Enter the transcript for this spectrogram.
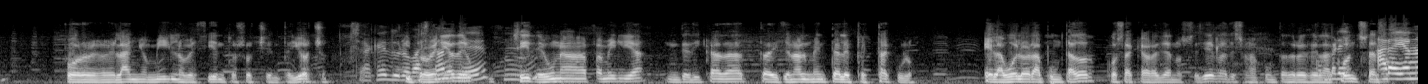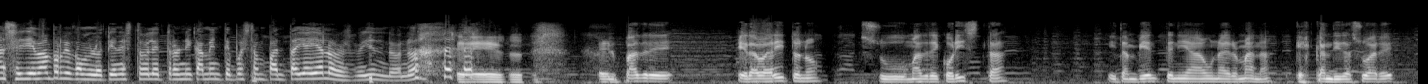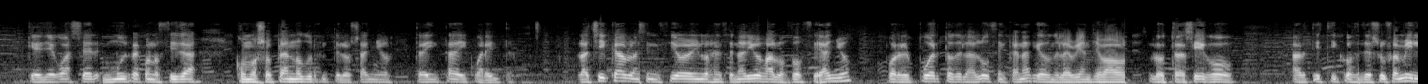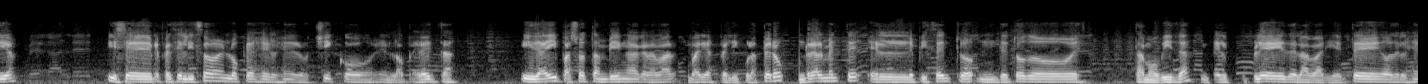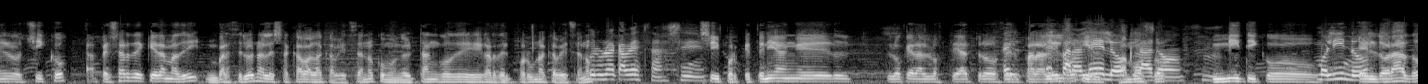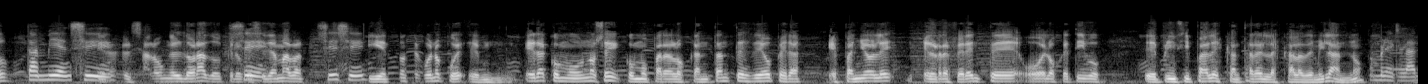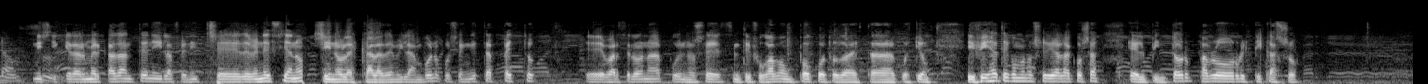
por el año 1988 O sea que duró y provenía bastante, de, ¿eh? sí, de una familia dedicada tradicionalmente al espectáculo. El abuelo era apuntador, cosa que ahora ya no se lleva, de esos apuntadores de la concha. ¿no? Ahora ya no se llevan porque como lo tienes todo electrónicamente puesto en pantalla ya lo vas viendo, ¿no? El, el padre era barítono, su madre corista y también tenía una hermana, que es Cándida Suárez, que llegó a ser muy reconocida como soprano durante los años 30 y 40. La chica se inició en los escenarios a los 12 años por el Puerto de la Luz en Canarias, donde le habían llevado los trasiegos artísticos de su familia, y se especializó en lo que es el género chico, en la opereta, y de ahí pasó también a grabar varias películas. Pero realmente el epicentro de todo esta movida, del cuplé, de la varieté o del género chico, a pesar de que era Madrid, Barcelona le sacaba la cabeza, ¿no? Como en el tango de Gardel, por una cabeza, ¿no? Por una cabeza, sí. Sí, porque tenían el, lo que eran los teatros El- del paralelo, el paralelo, y el famoso claro. Mm. mítico Molino. El Dorado, También, sí. el Salón El Dorado creo que se llamaban, Sí, sí. y entonces, bueno, pues em, era como, no sé, como para los cantantes de ópera españoles, el referente o el objetivo eh, principal es cantar en la escala de Milán, ¿no? Hombre, claro. Ni Mm. siquiera el Mercadante ni la Fenice de Venecia, ¿no? Sino la escala de Milán. Bueno, pues en este aspecto eh, Barcelona, pues no sé, centrifugaba un poco toda esta cuestión. Y fíjate cómo no sería la cosa, el pintor Pablo Ruiz Picasso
